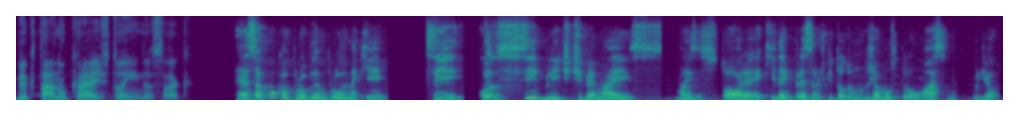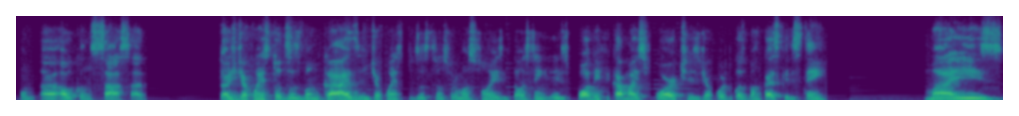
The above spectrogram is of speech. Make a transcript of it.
meio que tá no crédito ainda, saca? É, sabe qual que é o problema? O problema é que se, se Bleach tiver mais, mais história, é que dá a impressão de que todo mundo já mostrou o máximo que podia alcançar, sabe? A gente já conhece todas as bancais, a gente já conhece todas as transformações, então assim, eles podem ficar mais fortes de acordo com as bancais que eles têm. Mas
